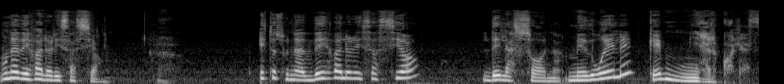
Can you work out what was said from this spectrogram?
una desvalorización. Esto es una desvalorización de la zona. Me duele que miércoles.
